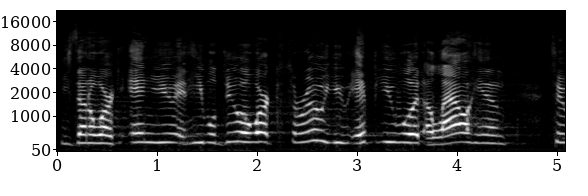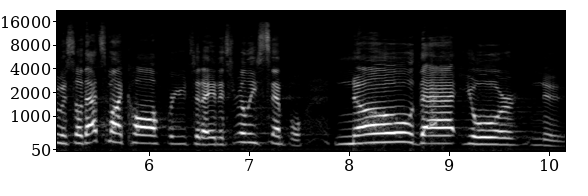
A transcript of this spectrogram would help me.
He's done a work in you, and He will do a work through you if you would allow Him too. And so that's my call for you today. And it's really simple know that you're new.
